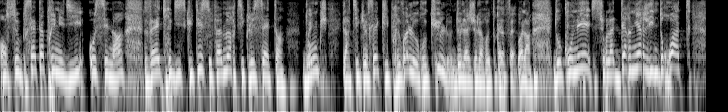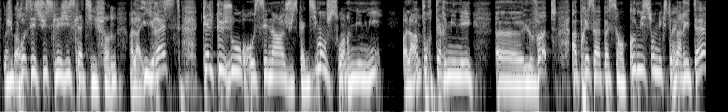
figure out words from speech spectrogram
en ce, cet après-midi, au Sénat, va être discuté ce fameux article 7. Donc, l'article 7 qui prévoit le recul de l'âge de la retraite. Voilà. Donc, on est sur la dernière ligne droite du processus législatif. Mm. Voilà. Il reste quelques jours au Sénat jusqu'à dimanche soir Mm. minuit. Voilà, pour terminer euh, le vote. Après, ça va passer en commission mixte Ouais. paritaire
